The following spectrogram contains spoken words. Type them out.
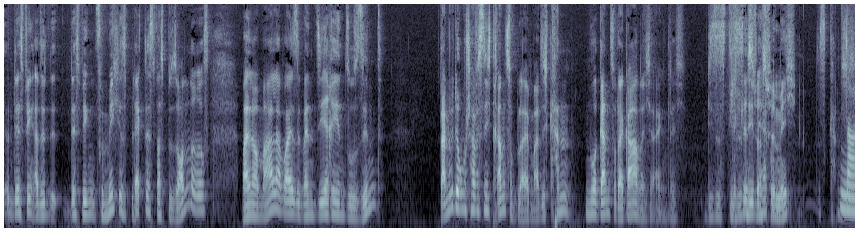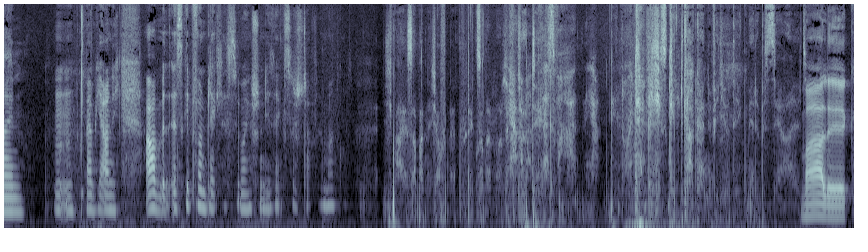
Deswegen, also deswegen, für mich ist Blacklist was Besonderes, weil normalerweise, wenn Serien so sind, dann wiederum schaffe ich es nicht dran zu bleiben. Also ich kann nur ganz oder gar nicht eigentlich. Dieses, dieses Blacklist was für mich. Das kann ich. Nein. Glaube ich auch nicht. Aber es gibt von Blacklist übrigens schon die sechste Staffel, Markus. Ich weiß aber nicht auf Netflix, sondern nur in der Ja, aber Videothek. das verraten, ja, genau. in der Videothek. Es gibt gar keine Videothek mehr, du bist sehr alt. Malik,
